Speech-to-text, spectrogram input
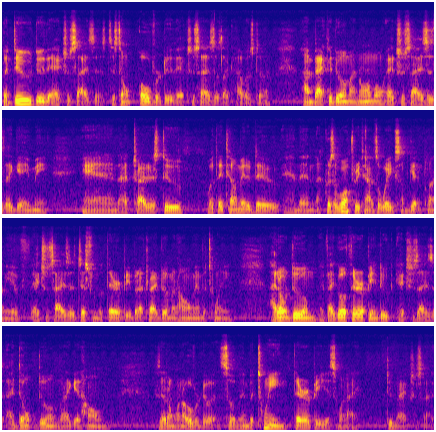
But do do the exercises. Just don't overdo the exercises like I was doing. I'm back to doing my normal exercises they gave me, and I try to just do what they tell me to do. And then, of course, I'm going three times a week, so I'm getting plenty of exercises just from the therapy. But I try to do them at home in between. I don't do them if I go therapy and do exercise. I don't do them when I get home because I don't want to overdo it. So in between therapy is when I do my exercises.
